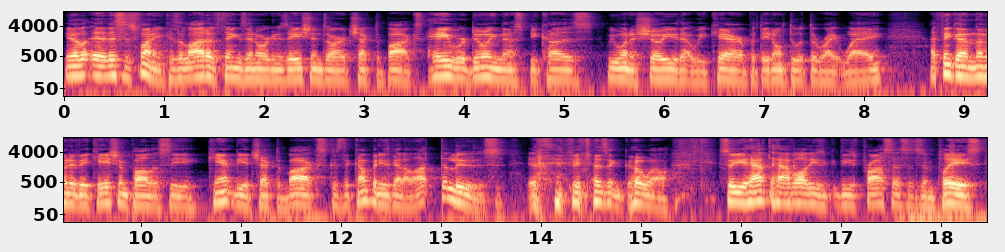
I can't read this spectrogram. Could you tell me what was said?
You know, eh, this is funny because a lot of things in organizations are check the box. Hey, we're doing this because we want to show you that we care, but they don't do it the right way. I think unlimited vacation policy can't be a check the box because the company's got a lot to lose if it doesn't go well. So you have to have all these these processes in place,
